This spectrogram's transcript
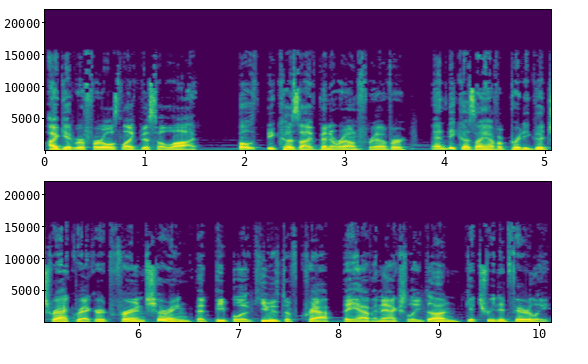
I get referrals like this a lot, both because I've been around forever and because I have a pretty good track record for ensuring that people accused of crap they haven't actually done get treated fairly,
